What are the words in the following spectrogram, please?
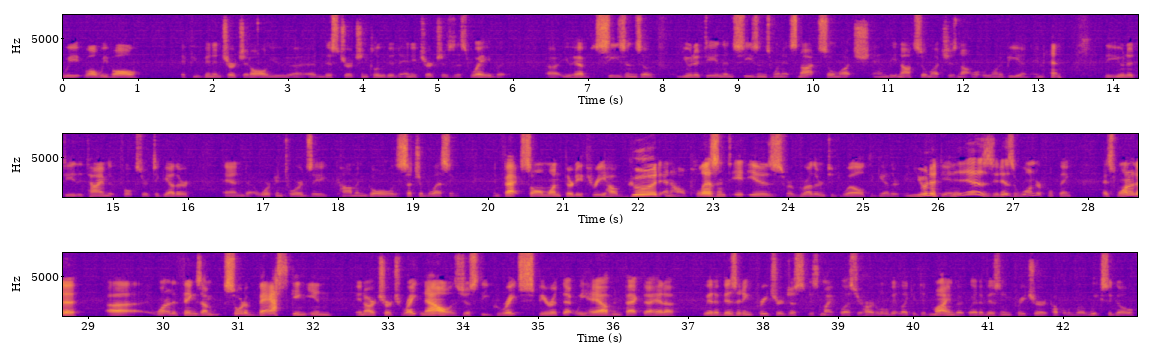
we well, we've all, if you've been in church at all, you uh, and this church included, any church is this way, but uh, you have seasons of unity and then seasons when it's not so much, and the not so much is not what we want to be in. Amen. The unity, the time that folks are together and uh, working towards a common goal is such a blessing. In fact, Psalm 133, how good and how pleasant it is for brethren to dwell together in unity. And it is, it is a wonderful thing. It's one of the uh, one of the things I'm sort of basking in in our church right now is just the great spirit that we have. In fact, I had a we had a visiting preacher. Just this might bless your heart a little bit, like it did mine. But we had a visiting preacher a couple of uh, weeks ago,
